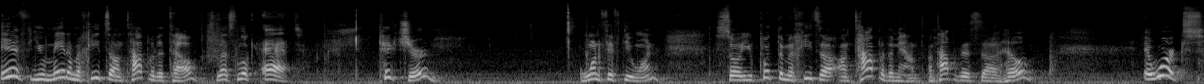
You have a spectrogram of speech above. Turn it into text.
If you made a mechitza on top of the tel, let's look at picture 151. So you put the mechitza on top of the mount, on top of this uh, hill. It works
